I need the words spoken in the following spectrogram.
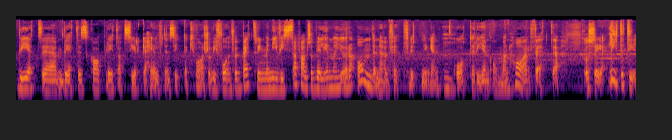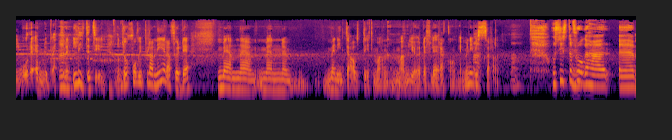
vet eh, vetenskapligt att cirka hälften sitter kvar så vi får en förbättring men i vissa fall så väljer man göra om den här fettflyttningen mm. återigen om man har fett och säga lite till vore ännu bättre, mm. lite till. Och då får vi planera för det men, eh, men, eh, men inte alltid. Man, man gör det flera gånger, men i vissa fall. Ja. Och sista mm. fråga här. Eh,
